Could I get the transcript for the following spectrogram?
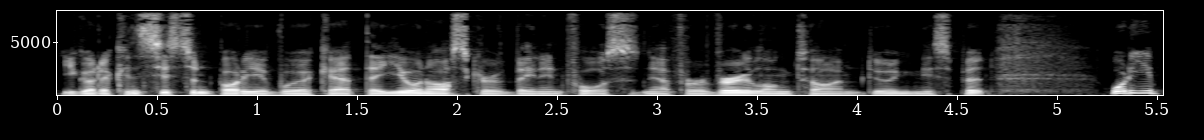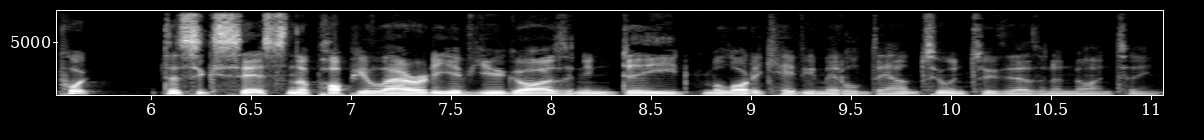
you got a consistent body of work out there. You and Oscar have been in forces now for a very long time doing this, but what do you put the success and the popularity of you guys and indeed melodic heavy metal down to in 2019?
